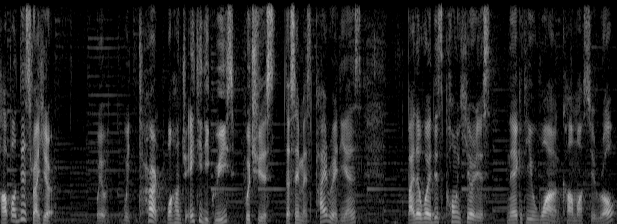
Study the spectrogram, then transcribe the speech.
How about this right here? We, we turn 180 degrees, which is the same as pi radians, by the way, this point here is negative 1 comma 0,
